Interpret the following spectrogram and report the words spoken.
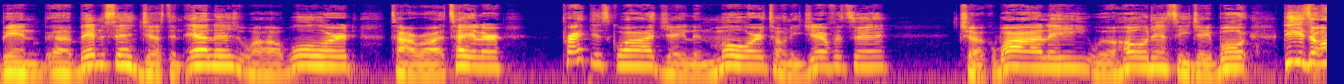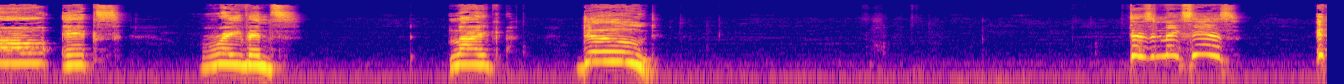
Ben uh, Benson, Justin Ellis, Wahab Ward, Tyrod Taylor, Practice Squad, Jalen Moore, Tony Jefferson, Chuck Wiley, Will Holden, CJ Board. These are all ex Ravens. Like, dude. Doesn't make sense. It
